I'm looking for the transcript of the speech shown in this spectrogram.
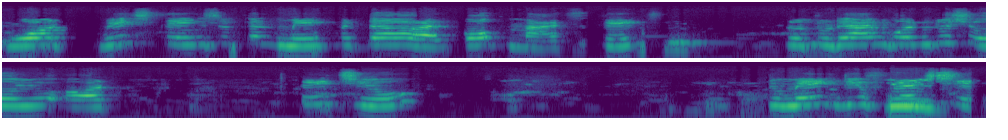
what which things you can make with the help of matchsticks. So today I'm going to show you or teach you to make different mm. shapes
